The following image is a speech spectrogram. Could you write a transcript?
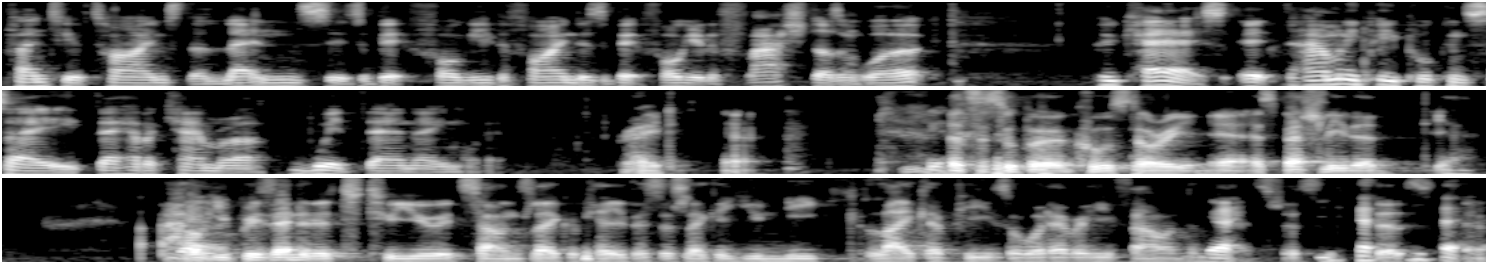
plenty of times. The lens is a bit foggy. The finder's a bit foggy. The flash doesn't work. Who cares? It, how many people can say they have a camera with their name on it? Right. Yeah. Yeah. That's a super cool story. Yeah, especially that. Yeah how yeah. he presented it to you, it sounds like okay, this is like a unique Leica piece or whatever he found, and yeah. it's just yeah. this. Yeah.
